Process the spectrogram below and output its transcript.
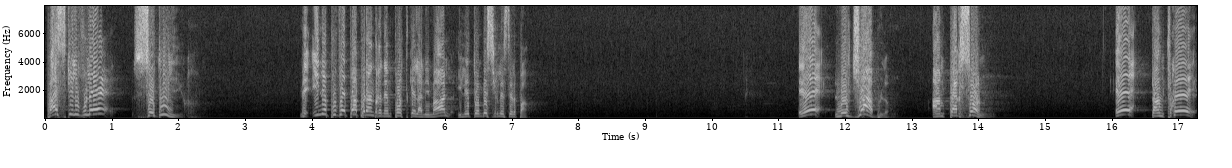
Parce qu'il voulait séduire. Mais il ne pouvait pas prendre n'importe quel animal, il est tombé sur le serpent. Et le diable, en personne, est entré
